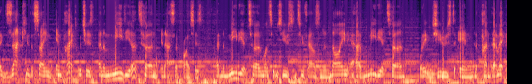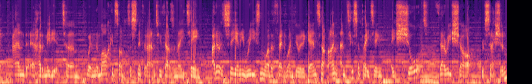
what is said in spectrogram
exactly the same impact, which is an immediate turn in asset prices. An immediate turn once it was used in 2009. It had an immediate turn when it was used in the pandemic, and it had an immediate turn when the market started to sniff it out in 2018. I don't see any reason why the Fed won't do it again. So I'm anticipating a short, very sharp recession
